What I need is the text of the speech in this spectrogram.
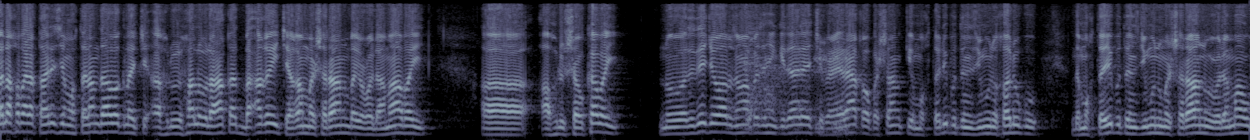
بل خبره قاری سي محترم دا وکړه چې اهل الحل والعقد به هغه چې هغه مشران به علما به اهل شوکه وي نو د دې جواب زما په ذهن کې دا دی چې په عراق او په شام کې مختلفو تنظیمونو خلکو د مختلفو تنظیمونو مشرانو علماو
